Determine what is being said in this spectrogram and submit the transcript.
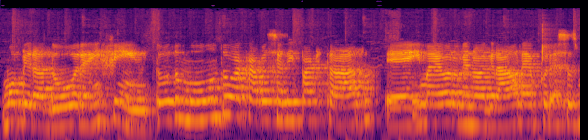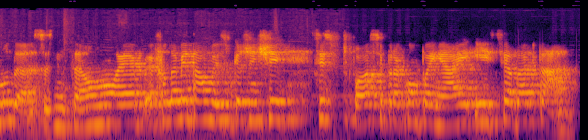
uma operadora, enfim, todo mundo acaba sendo impactado é, em maior ou menor grau né, por essas mudanças. Então, é, é fundamental mesmo que a gente se esforce para acompanhar e, e se adaptar.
